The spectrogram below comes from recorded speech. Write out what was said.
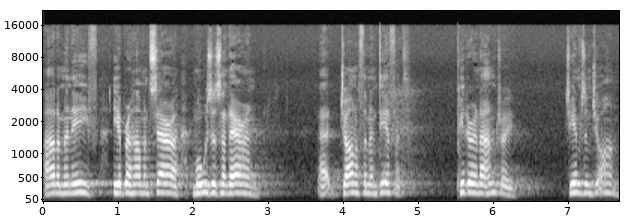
Adam and Eve, Abraham and Sarah, Moses and Aaron, uh, Jonathan and David, Peter and Andrew, James and John,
